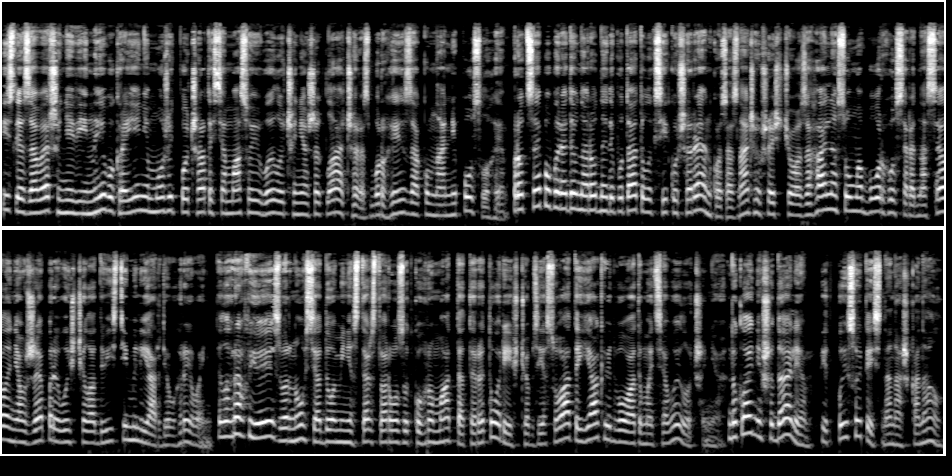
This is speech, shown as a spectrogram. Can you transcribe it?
Після завершення війни в Україні можуть початися масові вилучення житла через борги за комунальні послуги. Про це попередив народний депутат Олексій Кучеренко, зазначивши, що загальна сума боргу серед населення вже перевищила 200 мільярдів гривень. Телеграф UA звернувся до Міністерства розвитку громад та територій, щоб з'ясувати, як відбуватиметься вилучення. Докладніше далі підписуйтесь на наш канал.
